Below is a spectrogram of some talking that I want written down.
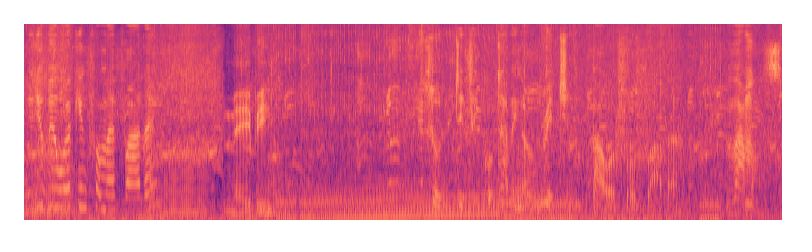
Will you be working for my father? Maybe. So difficult having a rich and powerful father. Vamos.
